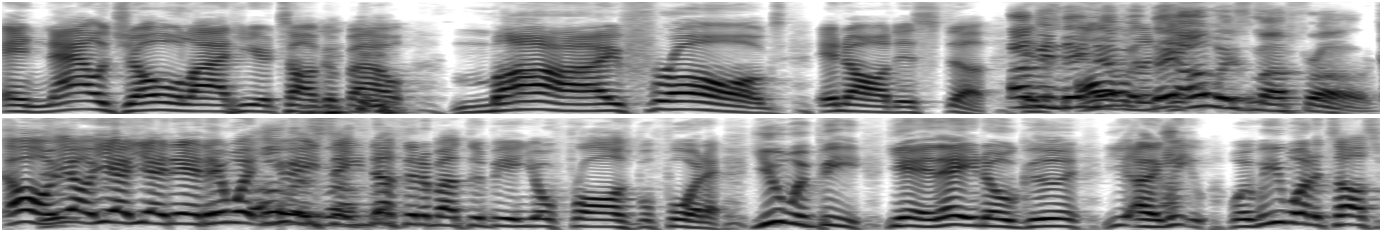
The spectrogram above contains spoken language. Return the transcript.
And now Joel out here talking about my frogs and all this stuff. I And mean, they never. the- They always my frogs. Oh, yeah, yeah, yeah. They, they, what, you ain't say nothing about them being your frogs before that. You would be, yeah, they ain't no good. You, like, we, when we want to talk some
